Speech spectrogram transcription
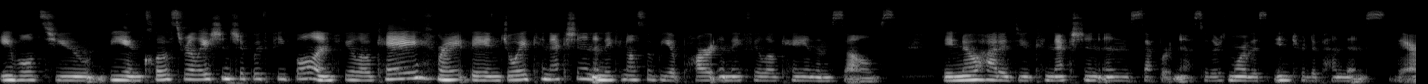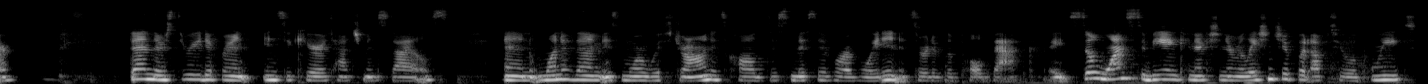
able to be in close relationship with people and feel okay, right? They enjoy connection and they can also be apart and they feel okay in themselves. They know how to do connection and separateness. So there's more of this interdependence there. Then there's three different insecure attachment styles. And one of them is more withdrawn. It's called dismissive or avoidant. It's sort of the pulled back right? Still wants to be in connection and relationship, but up to a point.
